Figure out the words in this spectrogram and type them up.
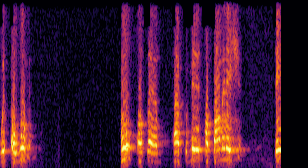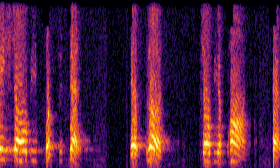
with a woman, both of them have committed abomination. They shall be put to death. Their blood shall be upon them.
